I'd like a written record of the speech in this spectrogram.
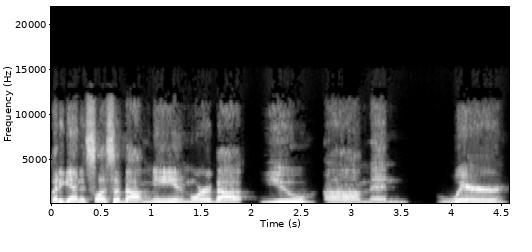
But again, it's less about me and more about you um, and where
